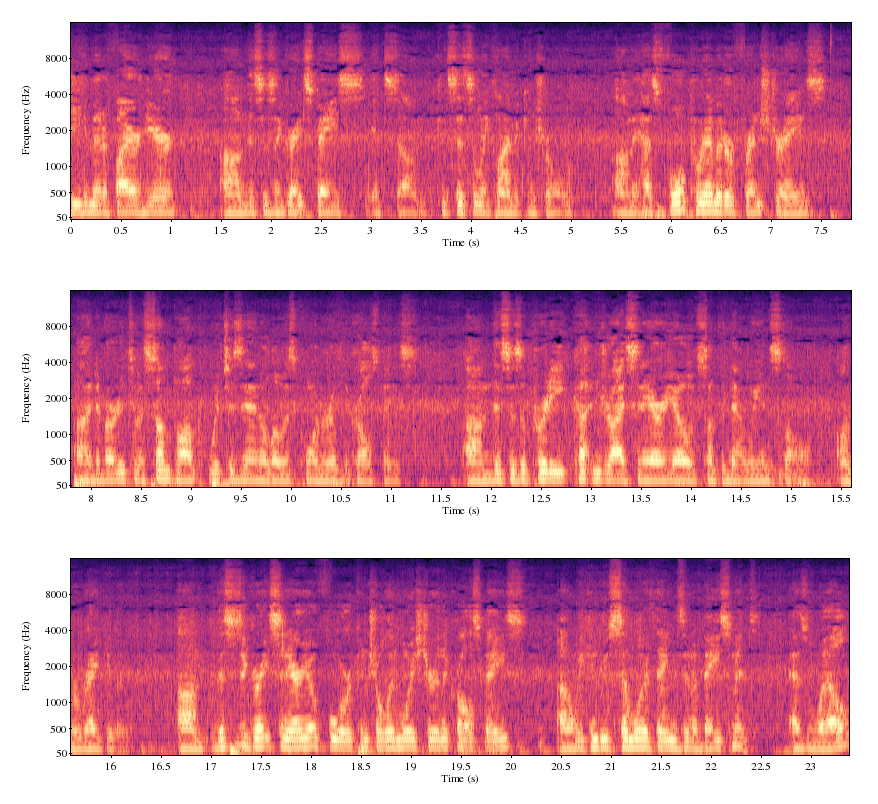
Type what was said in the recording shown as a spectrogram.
dehumidifier here. Um, this is a great space. It's um, consistently climate controlled. Um, it has full perimeter French drains uh, diverted to a sump pump, which is in the lowest corner of the crawl space. this is a pretty cut and dry scenario of something that we install on a regular. Um, this is a great scenario for controlling moisture in the crawl space. Uh, we can do similar things in a basement as well.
